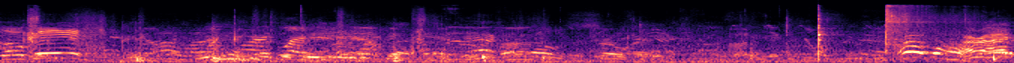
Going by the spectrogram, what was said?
Logan! All right.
